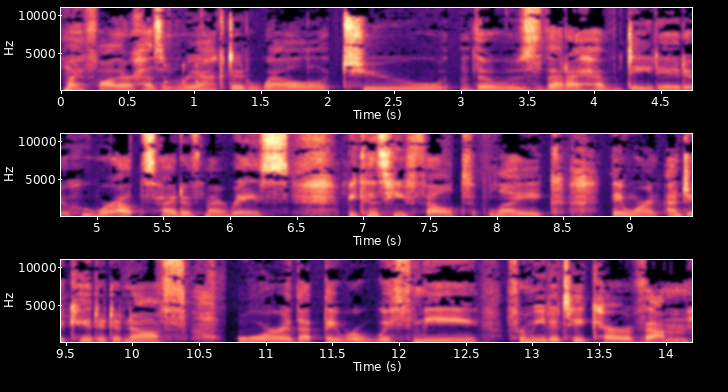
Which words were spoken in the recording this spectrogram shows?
my father hasn't reacted well to those that I have dated who were outside of my race because he felt like they weren't educated enough or that they were with me for me to take care of them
